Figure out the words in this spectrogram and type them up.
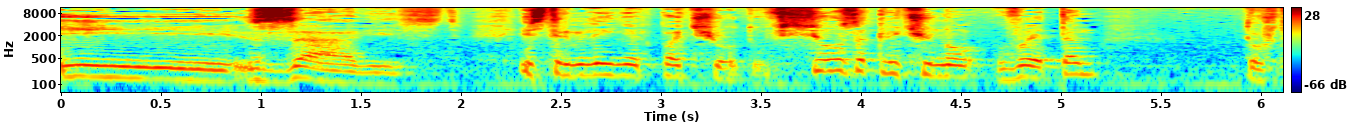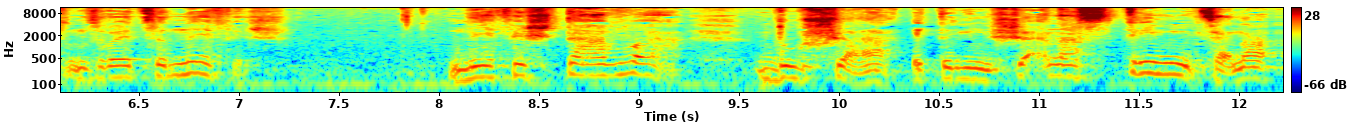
и зависть, и стремление к почету. Все заключено в этом, то, что называется нефиш. Нефиш тава. Душа, это ниша, она стремится, она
